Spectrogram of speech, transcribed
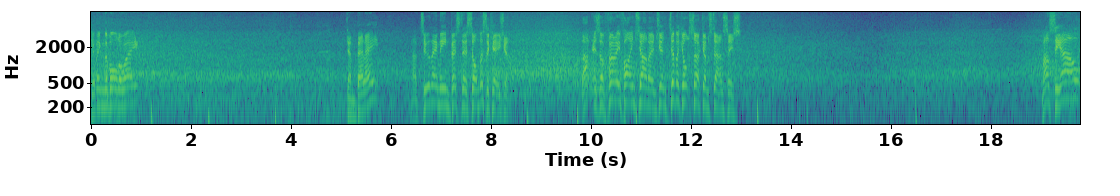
Giving the ball away. Dembele. Now, do they mean business on this occasion? That is a very fine challenge in difficult circumstances. Martial.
